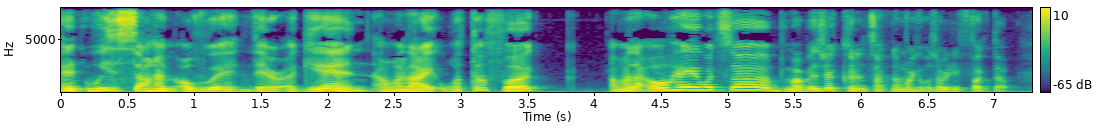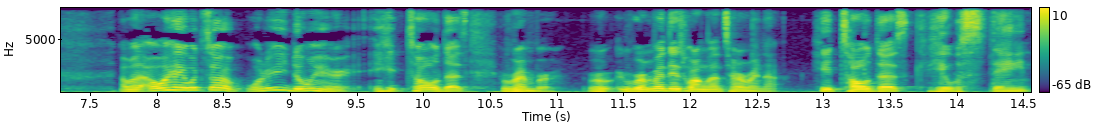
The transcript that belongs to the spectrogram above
And we saw him over there again. I was like, what the fuck? I was like, oh hey, what's up? My best friend couldn't talk no more. He was already fucked up. I was like, oh, hey, what's up? What are you doing here? And he told us, remember, remember this what I'm going to tell right now. He told us he was staying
